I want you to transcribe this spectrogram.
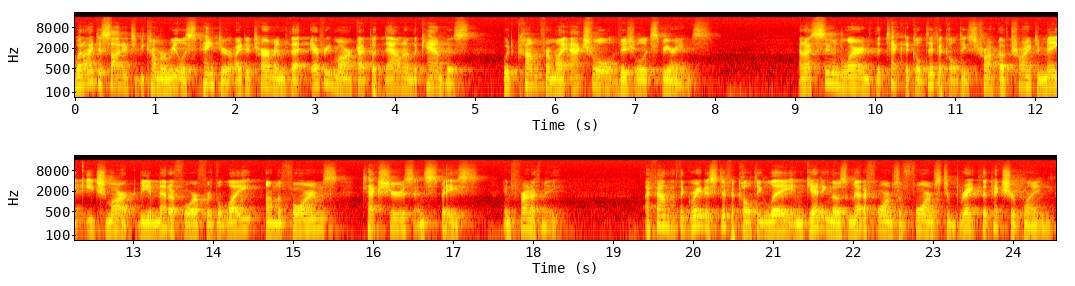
when I decided to become a realist painter, I determined that every mark I put down on the canvas would come from my actual visual experience. And I soon learned the technical difficulties of trying to make each mark be a metaphor for the light on the forms, textures, and space in front of me. I found that the greatest difficulty lay in getting those metaphors of forms to break the picture plane,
